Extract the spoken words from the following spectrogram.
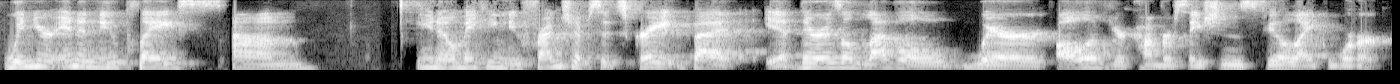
when you're in a new place um, you know making new friendships it's great but it, there is a level where all of your conversations feel like work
